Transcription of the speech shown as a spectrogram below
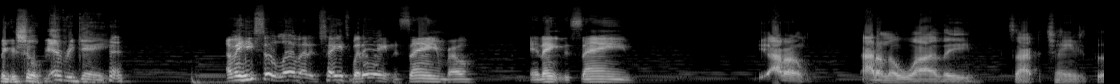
Nigga show up every game. I mean, he showed love at a chase, but it ain't the same, bro. It ain't the same. Yeah, I don't I don't know why they decided to change the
